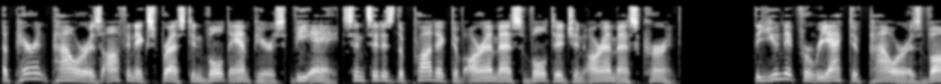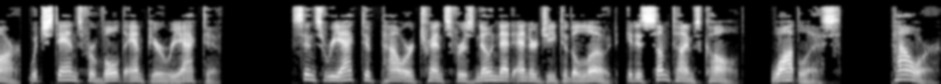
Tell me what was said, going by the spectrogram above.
Apparent power is often expressed in volt amperes (VA) since it is the product of RMS voltage and RMS current. The unit for reactive power is var, which stands for volt ampere reactive. Since reactive power transfers no net energy to the load, it is sometimes called wattless power.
